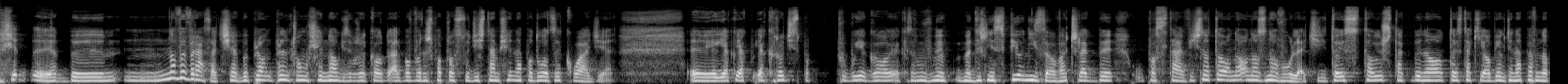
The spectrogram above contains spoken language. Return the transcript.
się e, jakby mm, no wywracać się, jakby plęczą mu się nogi, albo wręcz po prostu gdzieś tam się na podłodze kładzie. E, jak, jak, jak rodzic próbuje go, jak to mówimy medycznie, spionizować, czy jakby postawić, no to ono, ono znowu leci. To jest to już tak by, no, to jest taki objaw, gdzie na pewno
